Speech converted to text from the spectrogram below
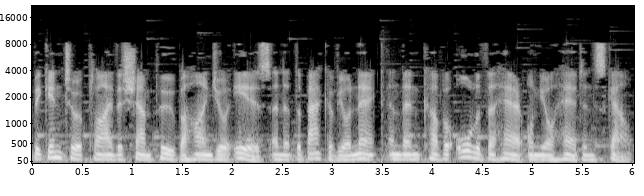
Begin to apply the shampoo behind your ears and at the back of your neck and then cover all of the hair on your head and scalp.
